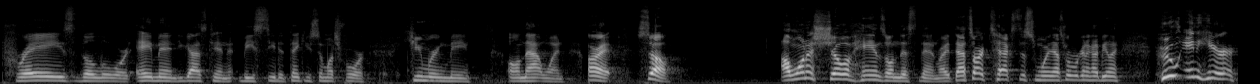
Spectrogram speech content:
Praise the Lord. Amen. You guys can be seated. Thank you so much for humoring me on that one. All right, so I want a show of hands on this then, right? That's our text this morning. That's what we're going to be like. Who in here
